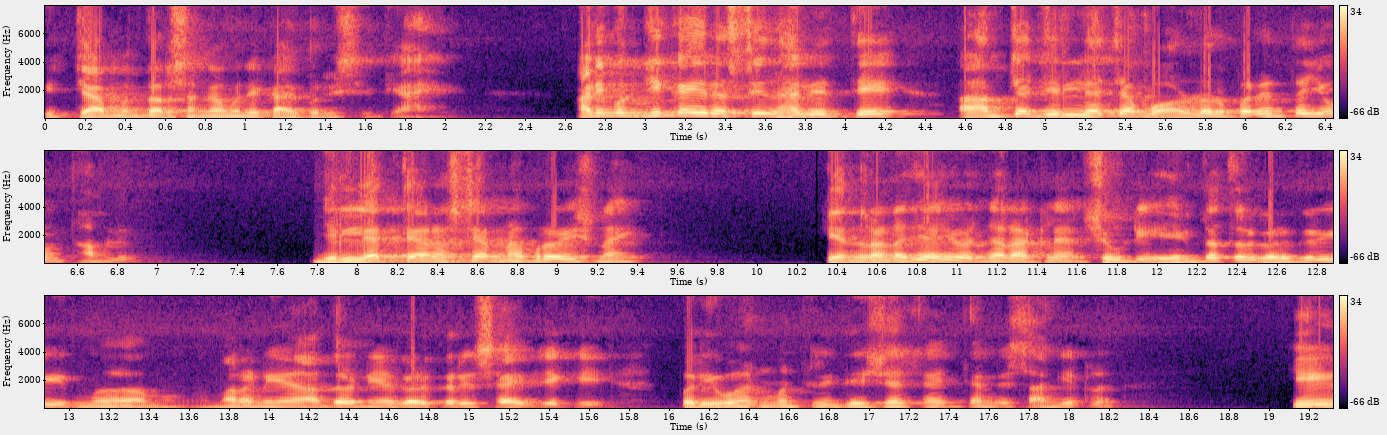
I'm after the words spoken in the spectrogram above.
की त्या मतदारसंघामध्ये काय परिस्थिती आहे. आणि मग जी काही रस्ते झाले ते आमच्या जिल्ह्याच्या बॉर्डरपर्यंत येऊन थांबले. जिल्ह्यात त्या रस्त्यांना प्रवेश नाही. केंद्रानं ज्या योजना राखल्या शेवटी एकदा तर गडकरी माननीय आदरणीय गडकरी साहेब जे की परिवहन मंत्री देशाचे आहेत त्यांनी सांगितलं की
